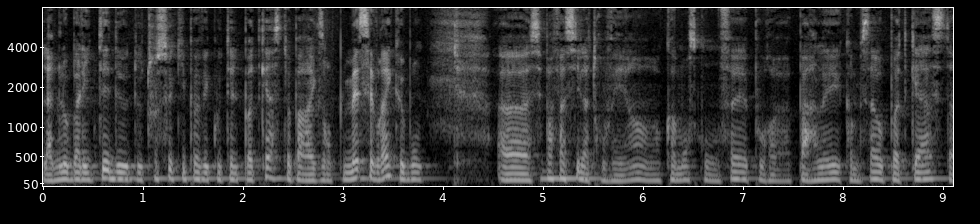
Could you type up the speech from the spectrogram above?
la globalité de, tous ceux qui peuvent écouter le podcast, par exemple. Mais c'est vrai que bon, euh, c'est pas facile à trouver. Hein. Comment est-ce qu'on fait pour euh, parler comme ça au podcast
